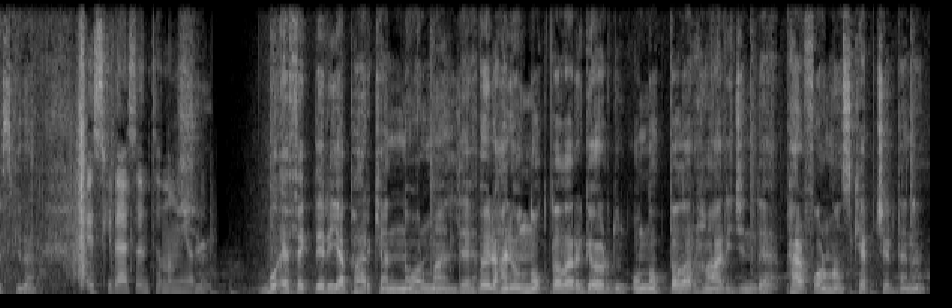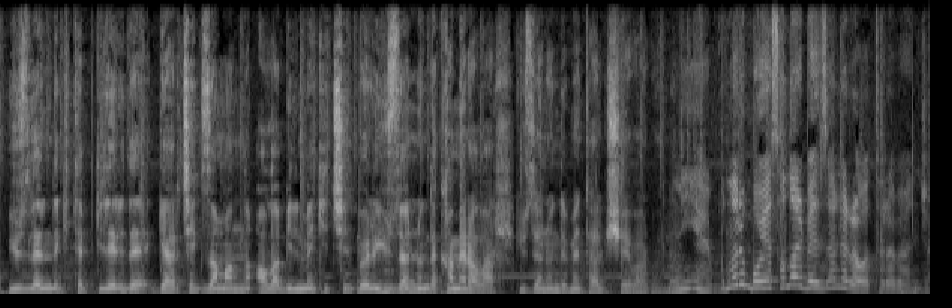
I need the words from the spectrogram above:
eskiden. Eskiden seni tanımıyordum. Bu efektleri yaparken normalde böyle hani o noktaları gördün. O noktalar haricinde performans capture denen yüzlerindeki tepkileri de gerçek zamanlı alabilmek için böyle yüzlerin önünde kameralar. Yüzlerin önünde metal bir şey var böyle. Niye? Bunları boyasalar benzerler Avatar'a bence.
